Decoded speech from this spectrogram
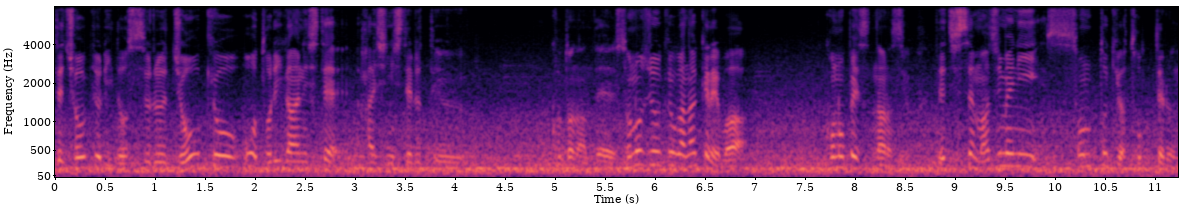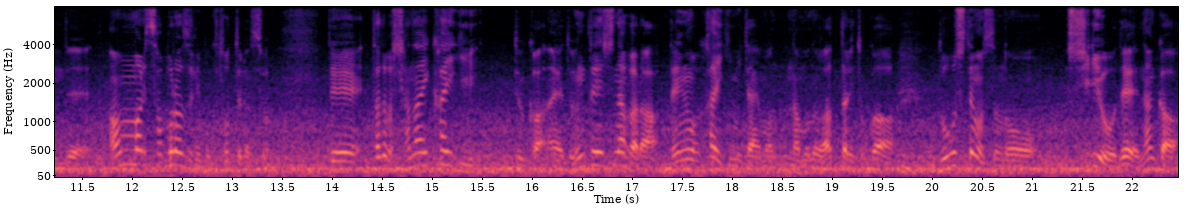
て長距離移動する状況をトリガーにして配信してるっていうことなんでその状況がなければこのペースになるんですよ。で実際真面目にその時は撮ってるんであんまりサボらずに僕撮ってるんですよ。で例えば車内会議というか、えーと、運転しながら電話会議みたいなものがあったりとかどうしてもその資料でなんか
